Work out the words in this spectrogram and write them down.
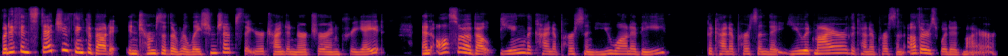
But if instead you think about it in terms of the relationships that you're trying to nurture and create, and also about being the kind of person you want to be, the kind of person that you admire, the kind of person others would admire,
